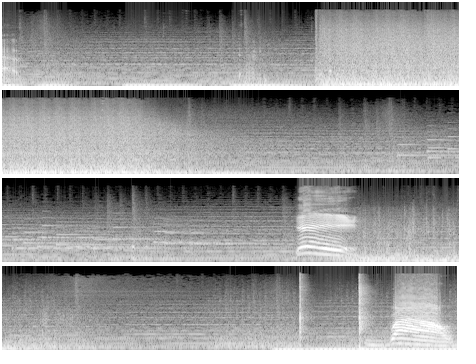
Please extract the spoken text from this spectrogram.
have. Yay! Wow!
